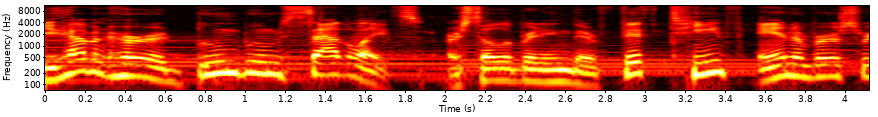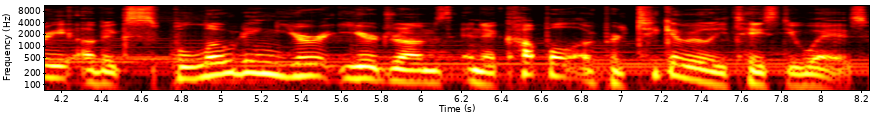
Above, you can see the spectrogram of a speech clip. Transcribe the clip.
If you haven't heard, Boom Boom Satellites are celebrating their 15th anniversary of exploding your eardrums in a couple of particularly tasty ways.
